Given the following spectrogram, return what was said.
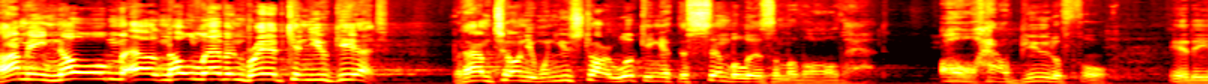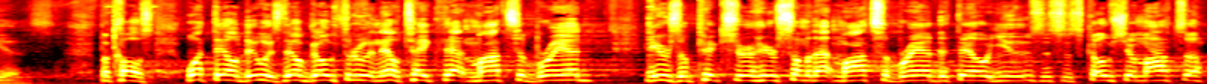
I mean, no, uh, no leaven bread can you get. But I'm telling you, when you start looking at the symbolism of all that, oh, how beautiful it is. Because what they'll do is they'll go through and they'll take that matzah bread. Here's a picture. Here's some of that matzah bread that they'll use. This is kosher matzah.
